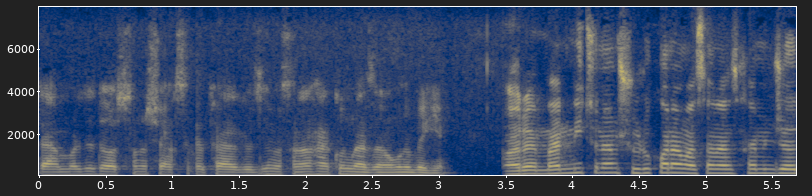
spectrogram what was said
در مورد داستان و شخصیت پردازی مثلا هر کدوم نظرمون رو بگیم. آره من می‌تونم شروع کنم مثلا از همینجا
